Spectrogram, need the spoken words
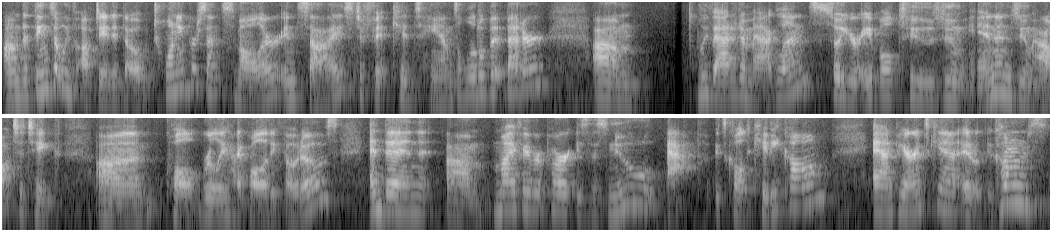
Um, the things that we've updated though, 20% smaller in size to fit kids' hands a little bit better. Um, we've added a mag lens, so you're able to zoom in and zoom out to take um, qual- really high quality photos. And then um, my favorite part is this new app. It's called KidiCom, and parents can. It, it comes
